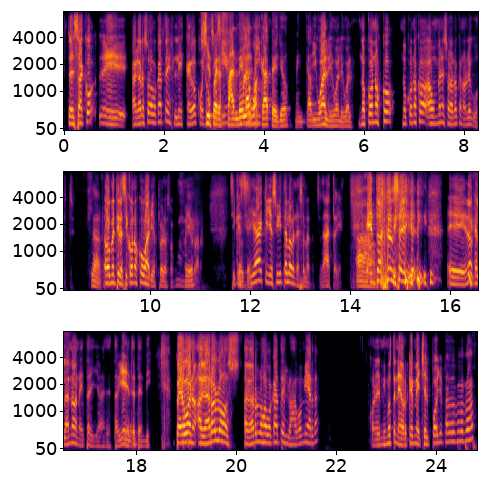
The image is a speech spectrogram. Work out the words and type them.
Entonces saco, eh, agarro esos aguacates, les caigo coñazo. Súper fan del aguacate, yo, me encanta. Igual, igual, igual. No conozco, no conozco a un venezolano que no le guste. Claro. No, mentira, sí conozco varios, pero son como medio raros. Así que sí, ah, que yo soy italo venezolano. Ah, está bien. Ah, Entonces, eh, no, que la nona y tal, ya, está bien, ya te entendí. Pero bueno, agarro los, agarro los aguacates, los hago mierda, con el mismo tenedor que me eché el pollo, pa, pa, pa,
